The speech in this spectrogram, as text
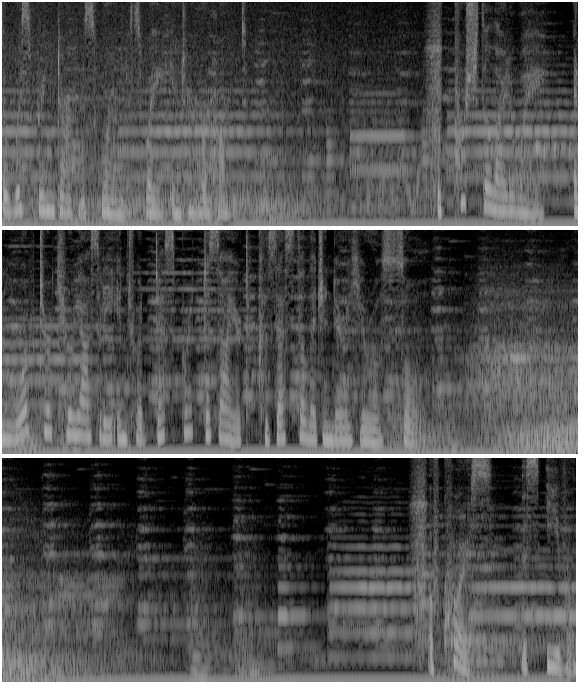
The whispering darkness wormed its way into her heart. It pushed the light away and warped her curiosity into a desperate desire to possess the legendary hero's soul. Of course, this evil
